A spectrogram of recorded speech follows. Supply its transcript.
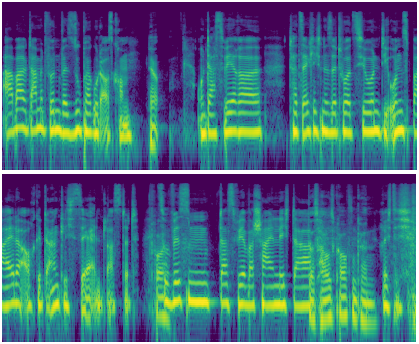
aber damit würden wir super gut auskommen. Ja. Und das wäre tatsächlich eine Situation, die uns beide auch gedanklich sehr entlastet. Voll. Zu wissen, dass wir wahrscheinlich da Das Haus kaufen können. richtig.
